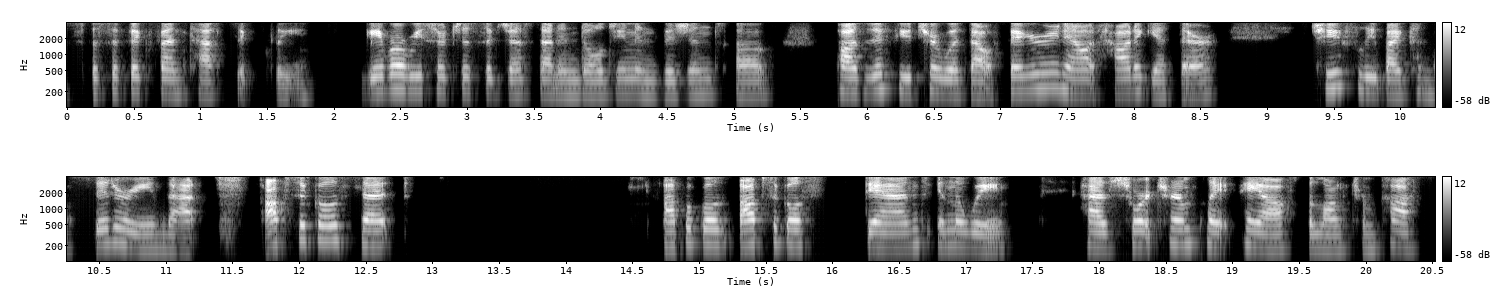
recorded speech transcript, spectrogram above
specific fantastically. Gabriel researchers suggest that indulging in visions of positive future without figuring out how to get there, chiefly by considering that obstacles set obstacles, obstacles stand in the way has short-term payoffs but long-term costs.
